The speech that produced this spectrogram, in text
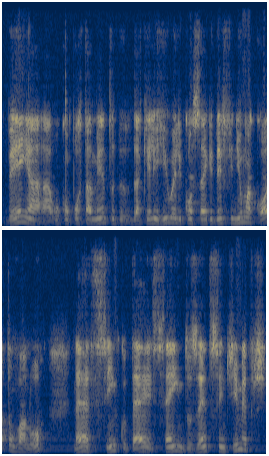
bem a, a, o comportamento do, daquele rio, ele consegue definir uma cota, um valor, né, 5, 10, 100, 200 centímetros,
